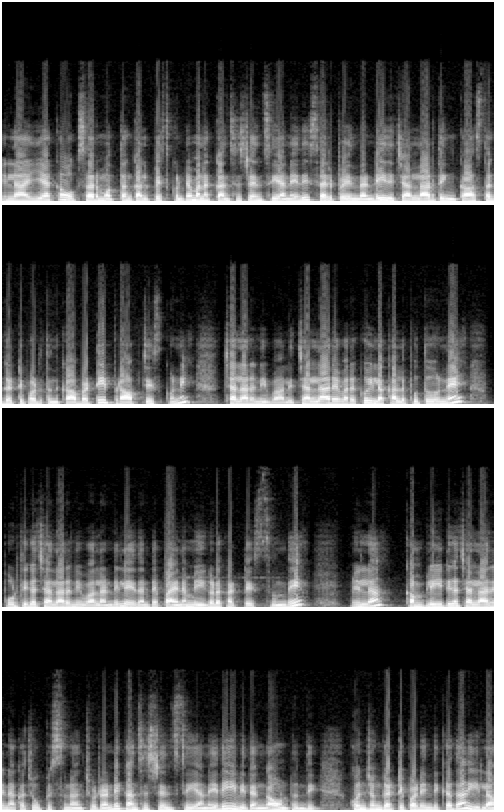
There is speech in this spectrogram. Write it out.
ఇలా అయ్యాక ఒకసారి మొత్తం కలిపేసుకుంటే మనకు కన్సిస్టెన్సీ అనేది సరిపోయిందండి. ఇది చల్లారితే ఇంకాస్త గట్టి పడుతుంది కాబట్టి ఇప్పుడు ఆఫ్ చేసుకొని చల్లారనివ్వాలి. చల్లారే వరకు ఇలా కలుపుతూనే పూర్తిగా చల్లారనివ్వాలండి. లేదంటే పైన మీగడ కట్టేస్తుంది. ఇలా కంప్లీట్గా చల్లారినాక చూపిస్తున్నాను చూడండి. కన్సిస్టెన్సీ అనేది ఈ విధంగా ఉంటుంది. కొంచెం గట్టి పడింది కదా ఇలా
